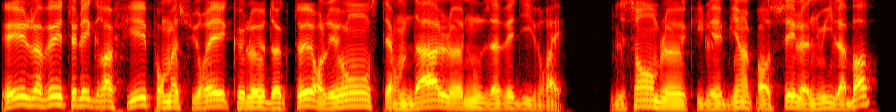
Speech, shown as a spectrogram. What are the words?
et j'avais télégraphié pour m'assurer que le docteur Léon Sterndal nous avait dit vrai. Il semble qu'il ait bien passé la nuit là-bas,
